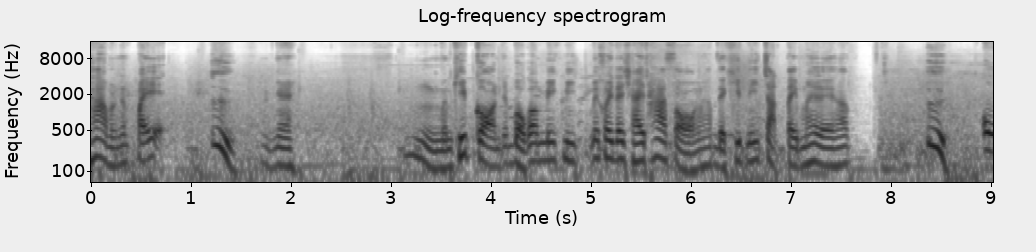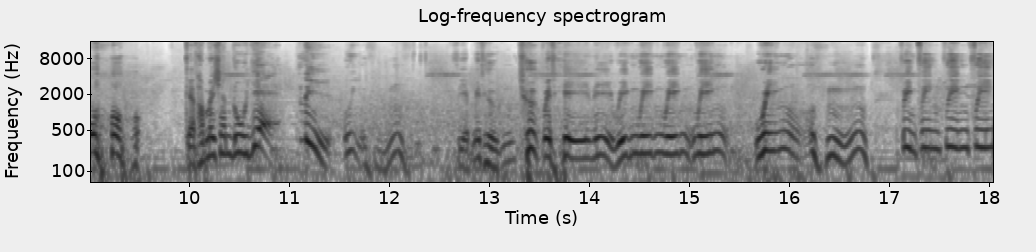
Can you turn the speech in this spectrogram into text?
ท่าเหมือนกันเป๊ะอื้อเป็นไงเหมือนคลิปก่อนจะบอกว่ามิกมีไม่ค่อยได้ใช้ท่าสองนะครับแต่คลิปนี้จัดเต็มให้เลยครับ อื้อ โอ้โหแกทำให้ฉันดูแย่ นี่ อุ้ยเสียบไม่ถึง ชึกไปทีนี่วิงวิงวิงวิงวิงอื้อหือฟิงฟิงฟิงฟิง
